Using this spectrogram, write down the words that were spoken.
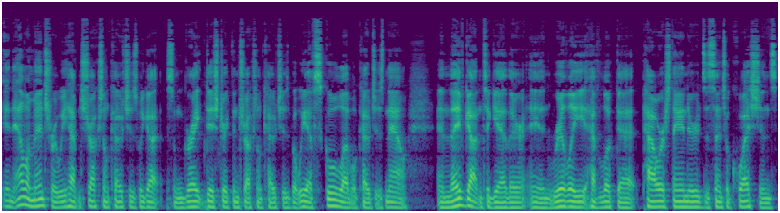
In elementary, we have instructional coaches. We got some great district instructional coaches, but we have school level coaches now and they've gotten together and really have looked at power standards, essential questions,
